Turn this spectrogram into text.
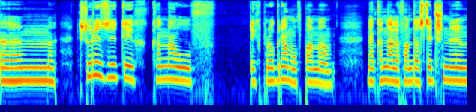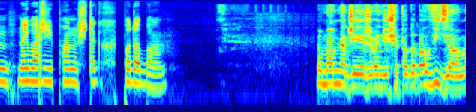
Um, który z tych kanałów, tych programów pana na kanale fantastycznym najbardziej panu się tak podoba? No mam nadzieję, że będzie się podobał widzom.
